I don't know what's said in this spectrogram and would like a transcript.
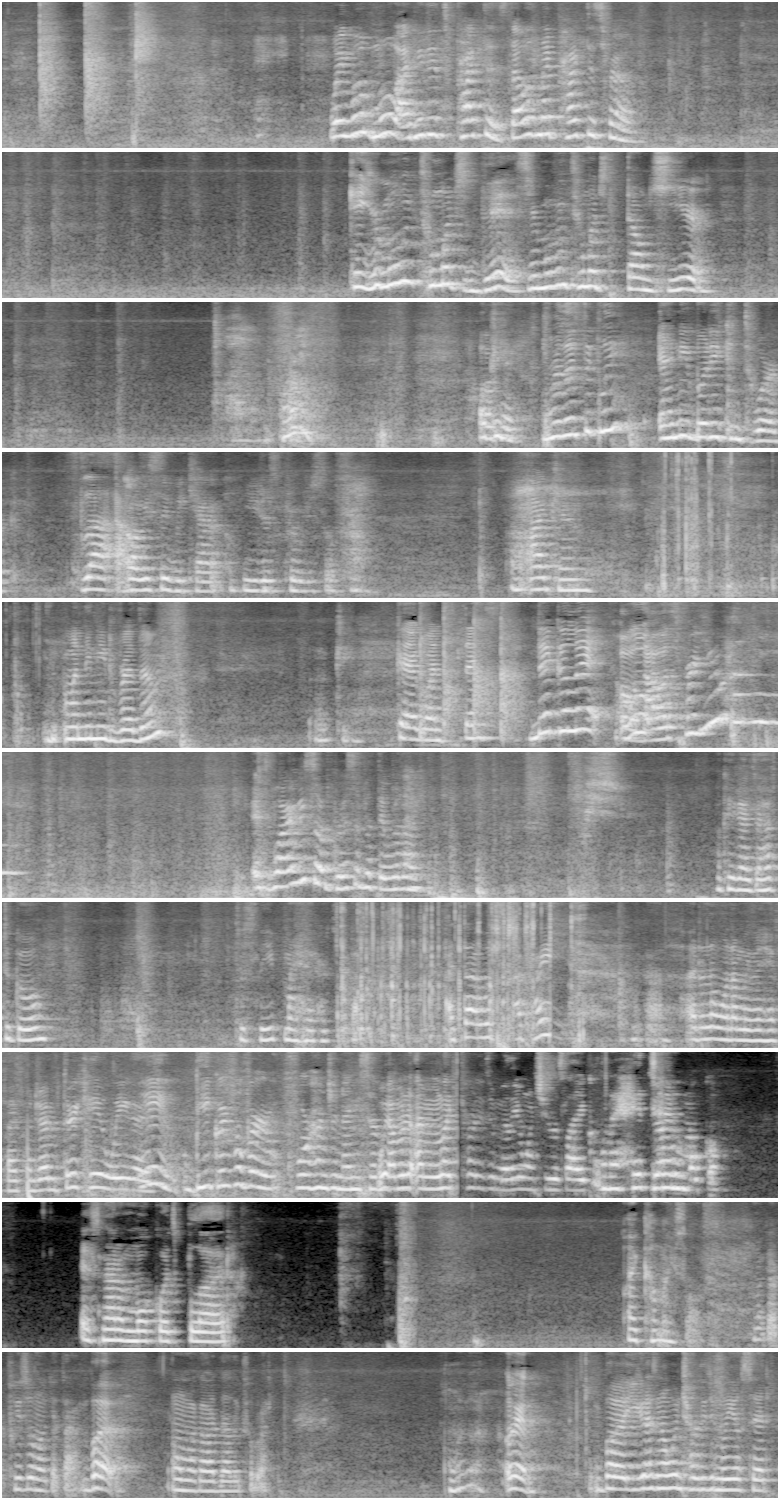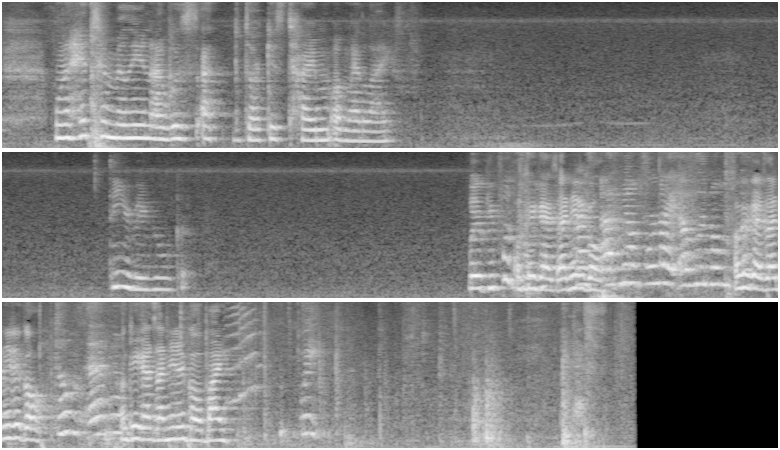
Wait, move, move. I needed to practice. That was my practice round. Okay, you're moving too much this. You're moving too much down here. Okay, realistically, anybody can twerk. Flat out. Obviously, we can't. You just prove yourself wrong. I can. When they need rhythm. Okay. Okay, I went. Thanks. Nicolette. Oh, oh, that was for you, honey. It's why are we so aggressive that they were like. Okay, guys, I have to go to sleep. My head hurts bad. I thought it was. I probably. God. I don't know when I'm gonna hit 500. I'm 3k away, guys. Hey, be grateful for 497. Wait, I'm, gonna, I'm like Charli D'Amelio when she was like, when I hit 10. It's not a moco, it's blood. I cut myself. Oh my god, please don't look at that. But, oh my god, that looks so bad. Oh my god. Okay, but you guys know when Charli D'Amelio said, when I hit 10 million, I was at the darkest time of my life. I think your baby woke up. Wait, people. Okay, guys, I need to go. Add me on Fortnite. Evelyn on. Okay, guys, I need to go. Them add me on Okay, guys, I need to go. Bye.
